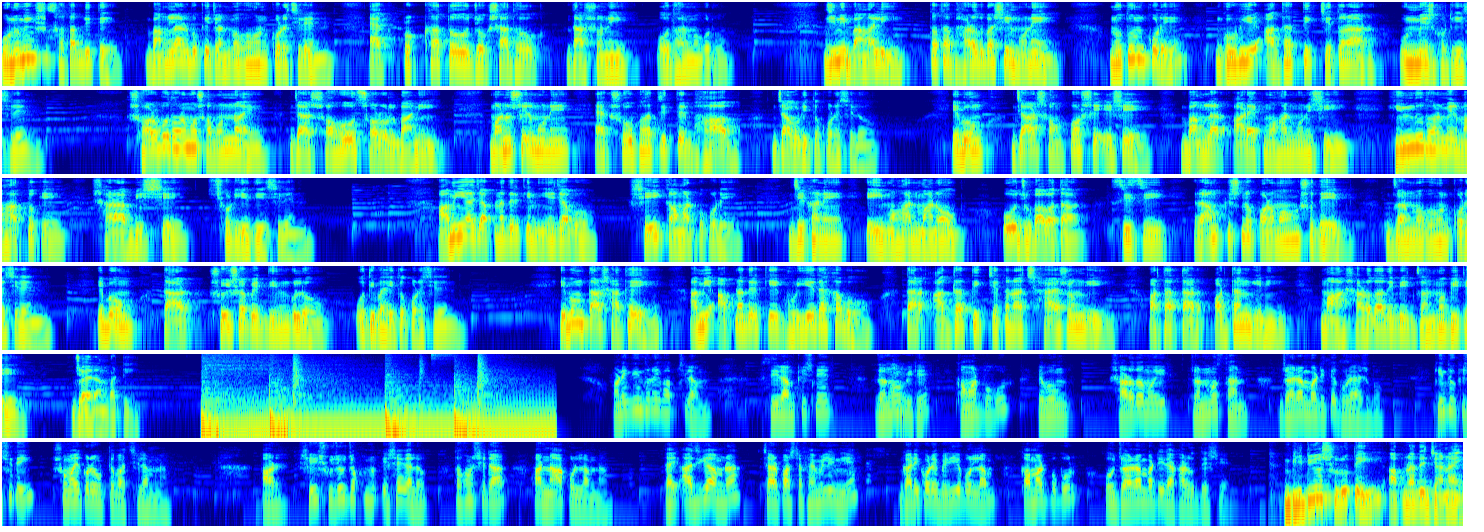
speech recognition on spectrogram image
ঊনবিংশ শতাব্দীতে বাংলার বুকে জন্মগ্রহণ করেছিলেন এক প্রখ্যাত যোগসাধক, দার্শনিক ও ধর্মগুরু। যিনি বাঙালি তথা ভারতবাসীর মনে নতুন করে গভীর আধ্যাত্মিক চেতনার উন্মেষ ঘটিয়েছিলেন। সর্বধর্ম সমন্বয়ে যার সহজ সরল বাণী মানুষের মনে এক সৌভ্রাতৃত্বের ভাব জাগরিত করেছিল এবং যার সংস্পর্শে এসে বাংলার আরেক মহান মনীষী হিন্দু ধর্মের মাহাত্ম্যকে সারা বিশ্বে ছড়িয়ে দিয়েছিলেন। আমি আজ আপনাদেরকে নিয়ে যাব সেই কামারপুকুরে যেখানে এই মহান মানব ও যুগাবতার শ্রী শ্রী রামকৃষ্ণ পরমহংসদেব জন্মগ্রহণ করেছিলেন এবং তার শৈশবের দিনগুলো অতিবাহিত করেছিলেন। এবং তার সাথে আমি আপনাদেরকে ঘুরিয়ে দেখাবো তার আধ্যাত্মিক চেতনার ছায়াসঙ্গী, অর্থাৎ তার অর্ধাঙ্গিনী, মা সারদা দেবীর জন্মভিটে জয়রামবাটি অনেকদিন ধরেই ভাবছিলাম, শ্রীরামকৃষ্ণের জন্মভিটে কামারপুকুর এবং সারদাময়ীর জন্মস্থান জয়রামবাটিতে ঘুরে আসব। কিন্তু কিছুতেই সময় করে উঠতে পারছিলাম না। আর সেই সুযোগ যখন এসে গেল, তখন সেটা আর না করলাম না। তাই আজকে আমরা চার পাঁচটা ফ্যামিলি নিয়ে গাড়ি করে বেরিয়ে পড়লাম কামারপুকুর ও জয়রামবাটি দেখার উদ্দেশ্যে। ভিডিও শুরুতেই আপনাদের জানাই,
